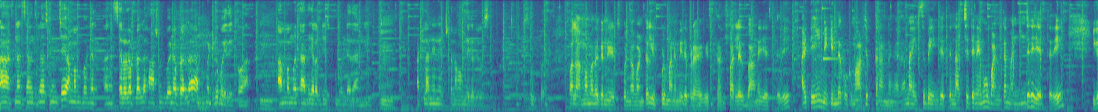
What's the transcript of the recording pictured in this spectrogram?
ఆ, నా సెవెంత్ క్లాస్ నుంచే అమ్మమ్మ కొంచెం సెలవులప్పుడల్లా హాస్టల్కి పోయినప్పుడల్లా అమ్మమ్మ ఇంటికి పోయేది ఎక్కువ. అమ్మమ్మ తాతకి హెల్ప్ చేసుకుంటూ ఉండేదాన్ని. అట్లా అన్నీ నేర్చుకున్నాం అమ్మమ్మ దగ్గర చూసి. సూపర్. వాళ్ళ అమ్మమ్మ దగ్గర నేర్చుకున్న వంటలు ఇప్పుడు మన మీద ప్రయోగిస్తాను. పర్లేదు బాగానే చేస్తుంది. అయితే మీ కిందకు ఒక మాట చెప్తాను అన్నాం కదా మా ఎక్స్బి ఏం చేస్తుంది నచ్చితేనేమో వంట మంచిగా చేస్తుంది. ఇక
